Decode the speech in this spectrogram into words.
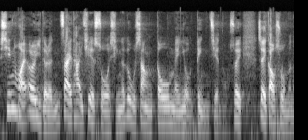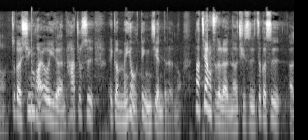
心怀恶意的人，在他一切所行的路上都没有定见哦。所以这也告诉我们哦，这个心怀恶意的人，他就是一个没有定见的人哦。那这样子的人呢，其实这个是呃。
